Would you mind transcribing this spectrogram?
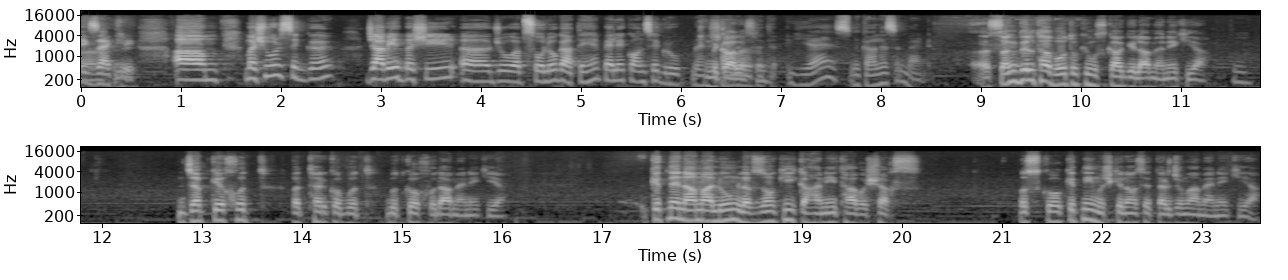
एग्जैक्टली मशहूर सिंगर जावेद बशीर जो अब सोलो गाते हैं पहले कौन से ग्रुप में मिकाल हसन। यस मिकाल हसन बैंड संग दिल था वो तो क्यों उसका गिला मैंने किया? जबकि खुद पत्थर को बुत बुत को खुदा मैंने किया। कितने नामालूम लफ्ज़ों की कहानी था वो शख्स। उसको कितनी मुश्किलों से तर्जुमा मैंने किया।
